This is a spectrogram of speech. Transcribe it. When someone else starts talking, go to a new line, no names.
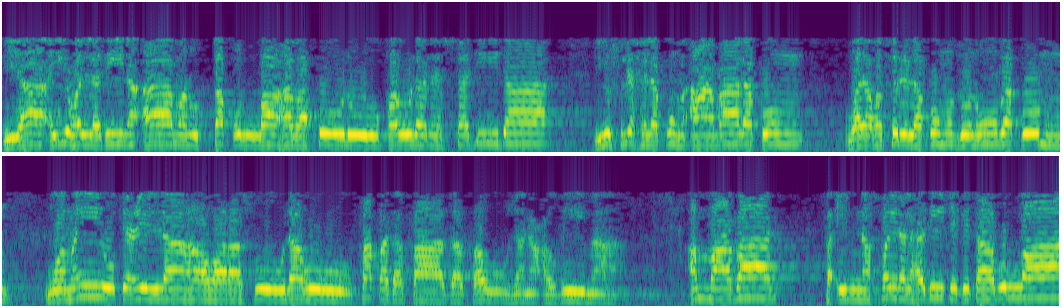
يا أيها الذين آمنوا اتقوا الله وقولوا قولا سديدا يصلح لكم أعمالكم ويغفر لكم ذنوبكم ومن يطع الله ورسوله فقد فاز فوزا عظيما أما بعد فإن خير الهديث كتاب الله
